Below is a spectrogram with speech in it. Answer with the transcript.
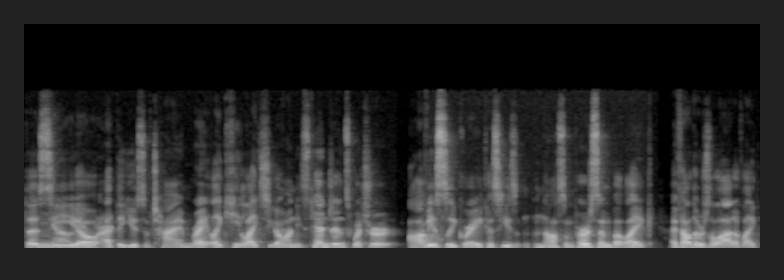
the CEO no, at the use of time, right? Like he likes to go on these tangents, which are obviously great because he's an awesome person. But like, I felt there was a lot of like,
